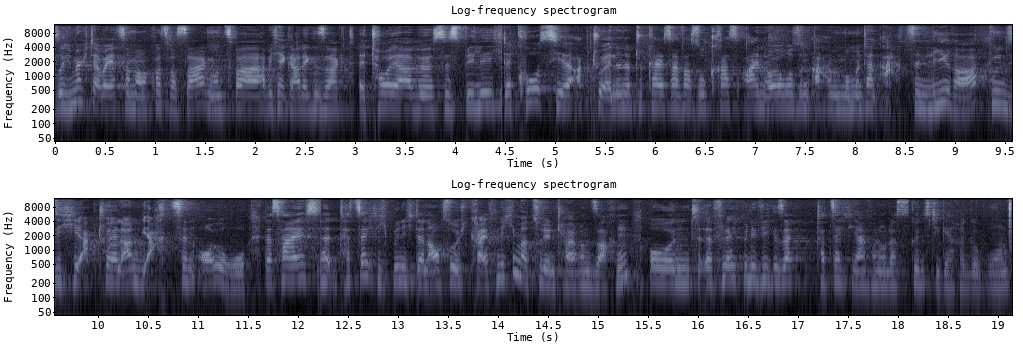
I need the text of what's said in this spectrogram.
So, ich möchte aber jetzt noch mal kurz was sagen. Und zwar habe ich ja gerade gesagt, äh, teuer versus billig. Der Kurs hier aktuell in der Türkei ist einfach so krass. 1 Euro sind momentan 18 Lira. Fühlen sich hier aktuell an wie 18 Euro. Das heißt, äh, tatsächlich bin ich dann auch so, ich greife nicht immer zu den teuren Sachen. Und äh, vielleicht bin ich, wie gesagt, tatsächlich einfach nur das günstigere gewohnt.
